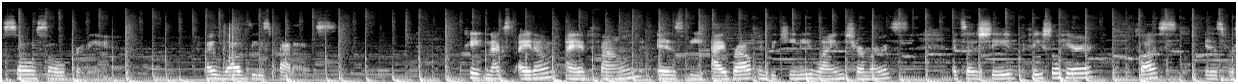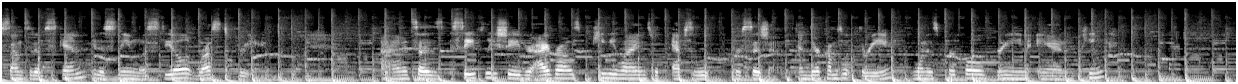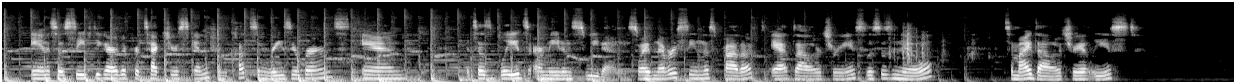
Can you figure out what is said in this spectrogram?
So, so pretty. I love these products. Okay, next item I had found is the eyebrow and bikini line trimmers. It says shave facial hair plus it is for sensitive skin. It is stainless steel, rust free. And um, it says safely shave your eyebrows, bikini lines with absolute precision. And there comes with three. One is purple, green, and pink and it says safety guard to protect your skin from cuts and razor burns. And it says blades are made in Sweden. So I've never seen this product at Dollar Tree. So this is new to my Dollar Tree at least.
